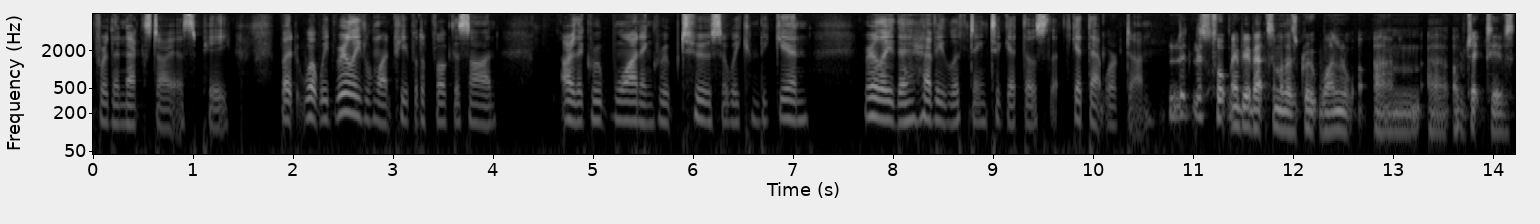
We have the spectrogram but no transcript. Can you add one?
for the next ISP. But what we'd really want people to focus on are the group one and group two, so we can begin really the heavy lifting to get those get that work done. Let's talk maybe about some of those Group One um, uh, objectives.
